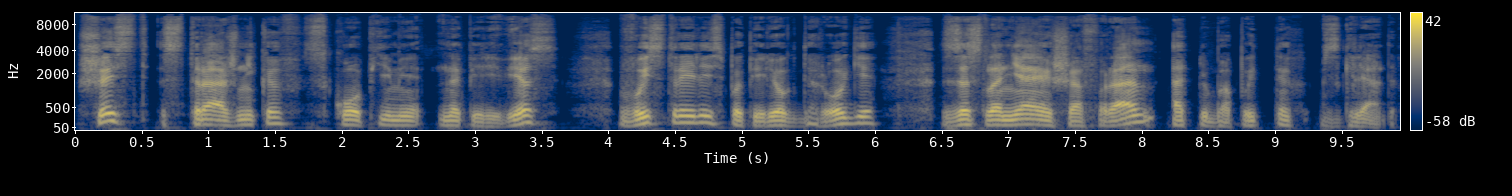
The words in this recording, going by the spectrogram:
Шесть стражников с копьями наперевес выстроились поперек дороги, заслоняя шафран от любопытных взглядов.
